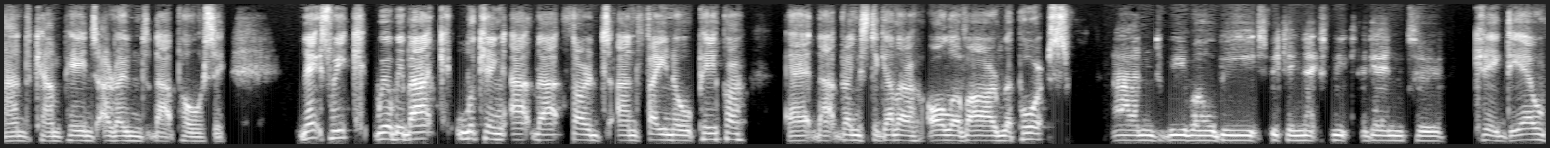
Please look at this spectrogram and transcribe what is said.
and campaigns around that policy. Next week, we'll be back looking at that third and final paper uh, that brings together all of our reports. And we will be speaking next week again to Craig Dalzell.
